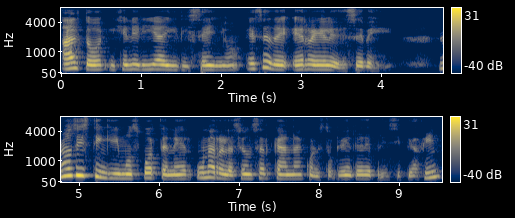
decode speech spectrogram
Altor, Ingeniería y Diseño, SDRLSB. Nos distinguimos por tener una relación cercana con nuestro cliente de principio a fin.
